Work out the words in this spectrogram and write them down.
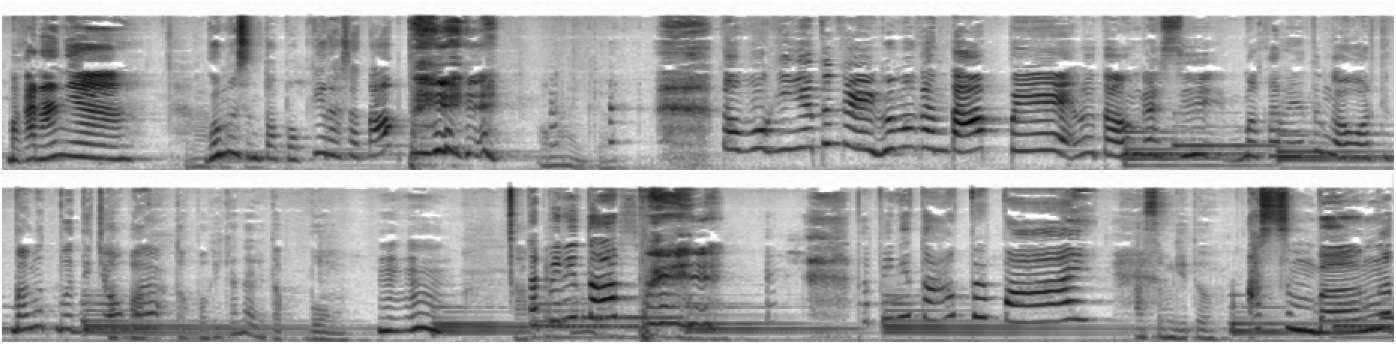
makanannya. Gue mesen topoki rasa tape Oh my god. Topokinya tuh kayak gue makan tape. Lu tahu nggak sih? Makanannya tuh nggak worth it banget buat dicoba. Topo- Topoki kan dari tepung. Tape. Tapi ini tape. Tapi ini tape pai. Asem gitu. asem banget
